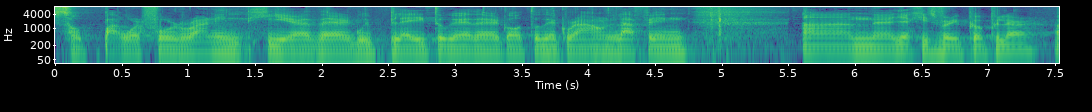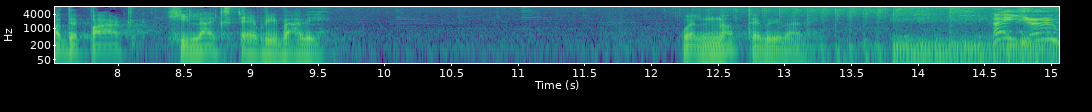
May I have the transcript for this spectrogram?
so powerful running here, there. We play together, go to the ground laughing. And uh, yeah, he's very popular at the park. He likes everybody. Well, not everybody. Hey, you!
